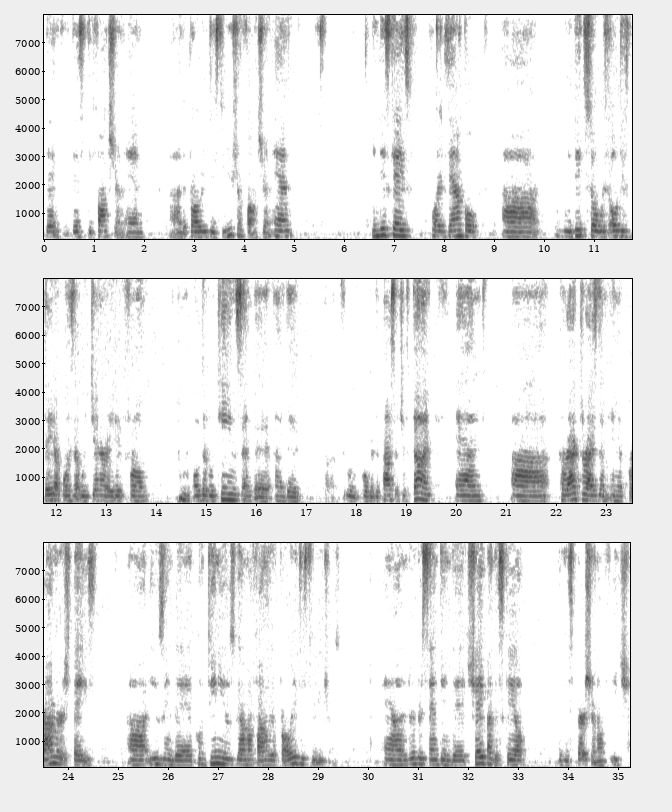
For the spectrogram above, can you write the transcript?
density function and uh, the probability distribution function. And in this case, for example, uh, we did so with all these data points that we generated from all the routines and the, and the uh, through over the passage of time and uh, characterize them in a parameter space uh, using the continuous gamma family of probability distributions and representing the shape and the scale, the dispersion of each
